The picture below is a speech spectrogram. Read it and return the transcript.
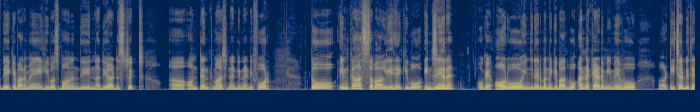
दे के बारे में. He was born in the Nadia district on tenth March 1994 तो इनका सवाल ये है कि वो इंजीनियर हैं, ओके, और वो इंजीनियर बनने के बाद वो अन अकेडमी में वो टीचर भी थे,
